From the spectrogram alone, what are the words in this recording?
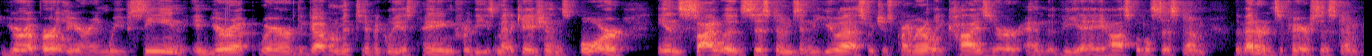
Europe earlier, and we've seen in Europe where the government typically is paying for these medications, or in siloed systems in the US, which is primarily Kaiser and the VA hospital system, the Veterans Affairs system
